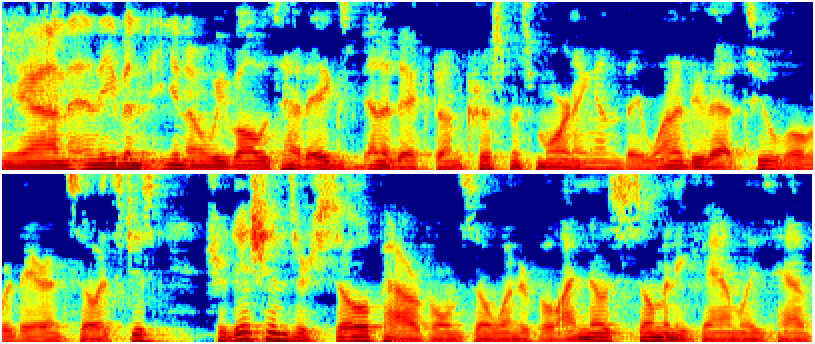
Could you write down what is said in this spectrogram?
Yeah, and, and even, you know, we've always had Eggs Benedict on Christmas morning, and they want to do that too while we're there. And so it's just, traditions are so powerful and so wonderful. I know so many families have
